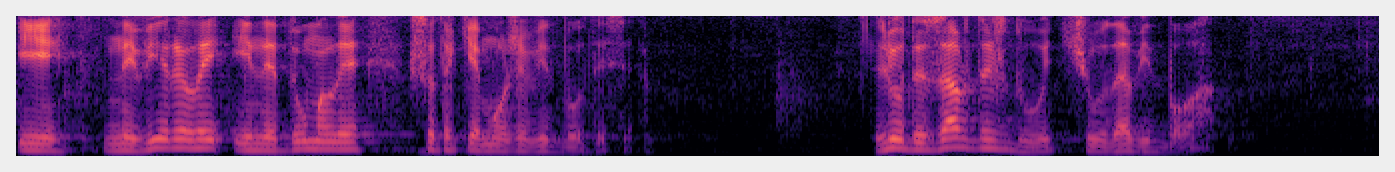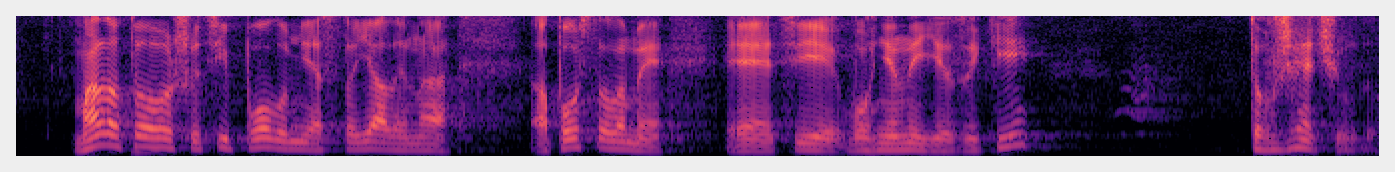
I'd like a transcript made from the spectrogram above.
і не вірили, і не думали, що таке може відбутися. Люди завжди ждуть чуда від Бога. Мало того, що ці полум'я стояли над апостолами, е, ці вогняні язики, то вже чудо.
